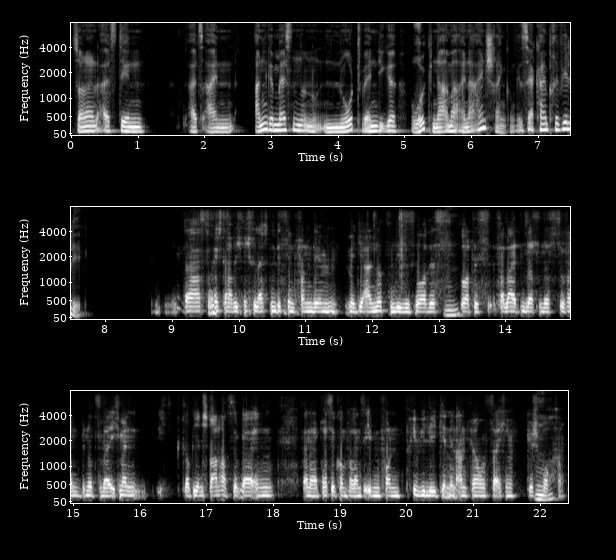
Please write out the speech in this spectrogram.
sondern als den, als einen angemessenen und notwendige Rücknahme einer Einschränkung. Ist ja kein Privileg. Da hast du recht, da habe ich mich vielleicht ein bisschen von dem medialen Nutzen dieses Wortes, mhm. Wortes verleiten lassen, das zu benutzen, weil ich meine, ich glaube, Jens Spahn hat sogar in seiner Pressekonferenz eben von Privilegien in Anführungszeichen gesprochen. Mhm.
